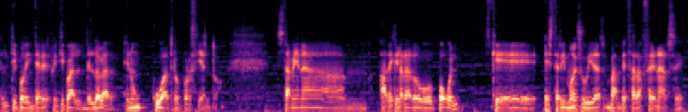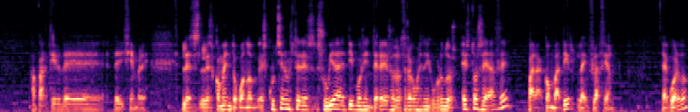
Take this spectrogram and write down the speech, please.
el tipo de interés principal del dólar en un 4%. También ha, declarado Powell que este ritmo de subidas va a empezar a frenarse a partir de diciembre. Les, comento, cuando escuchen ustedes subida de tipos de interés o de 0,75 puntos, esto se hace para combatir la inflación. ¿De acuerdo?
